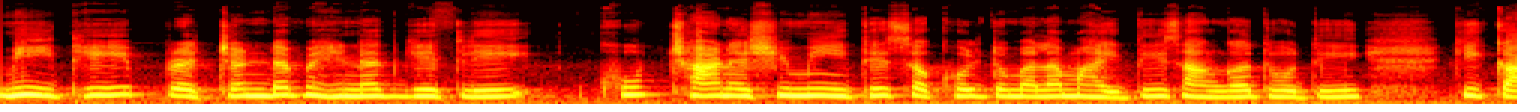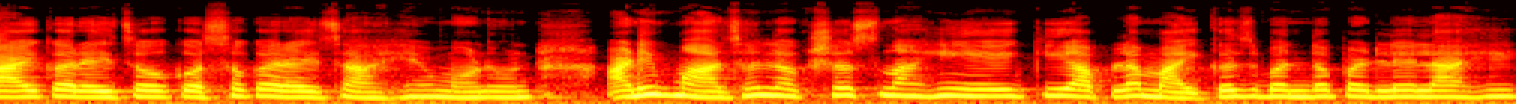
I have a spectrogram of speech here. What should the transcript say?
मी इथे प्रचंड मेहनत घेतली खूप छान अशी मी इथे सखोल तुम्हाला माहिती सांगत होती की काय करायचं कसं करायचं आहे म्हणून. आणि माझं लक्षच नाही आहे की आपला माईकच बंद पडलेला आहे.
